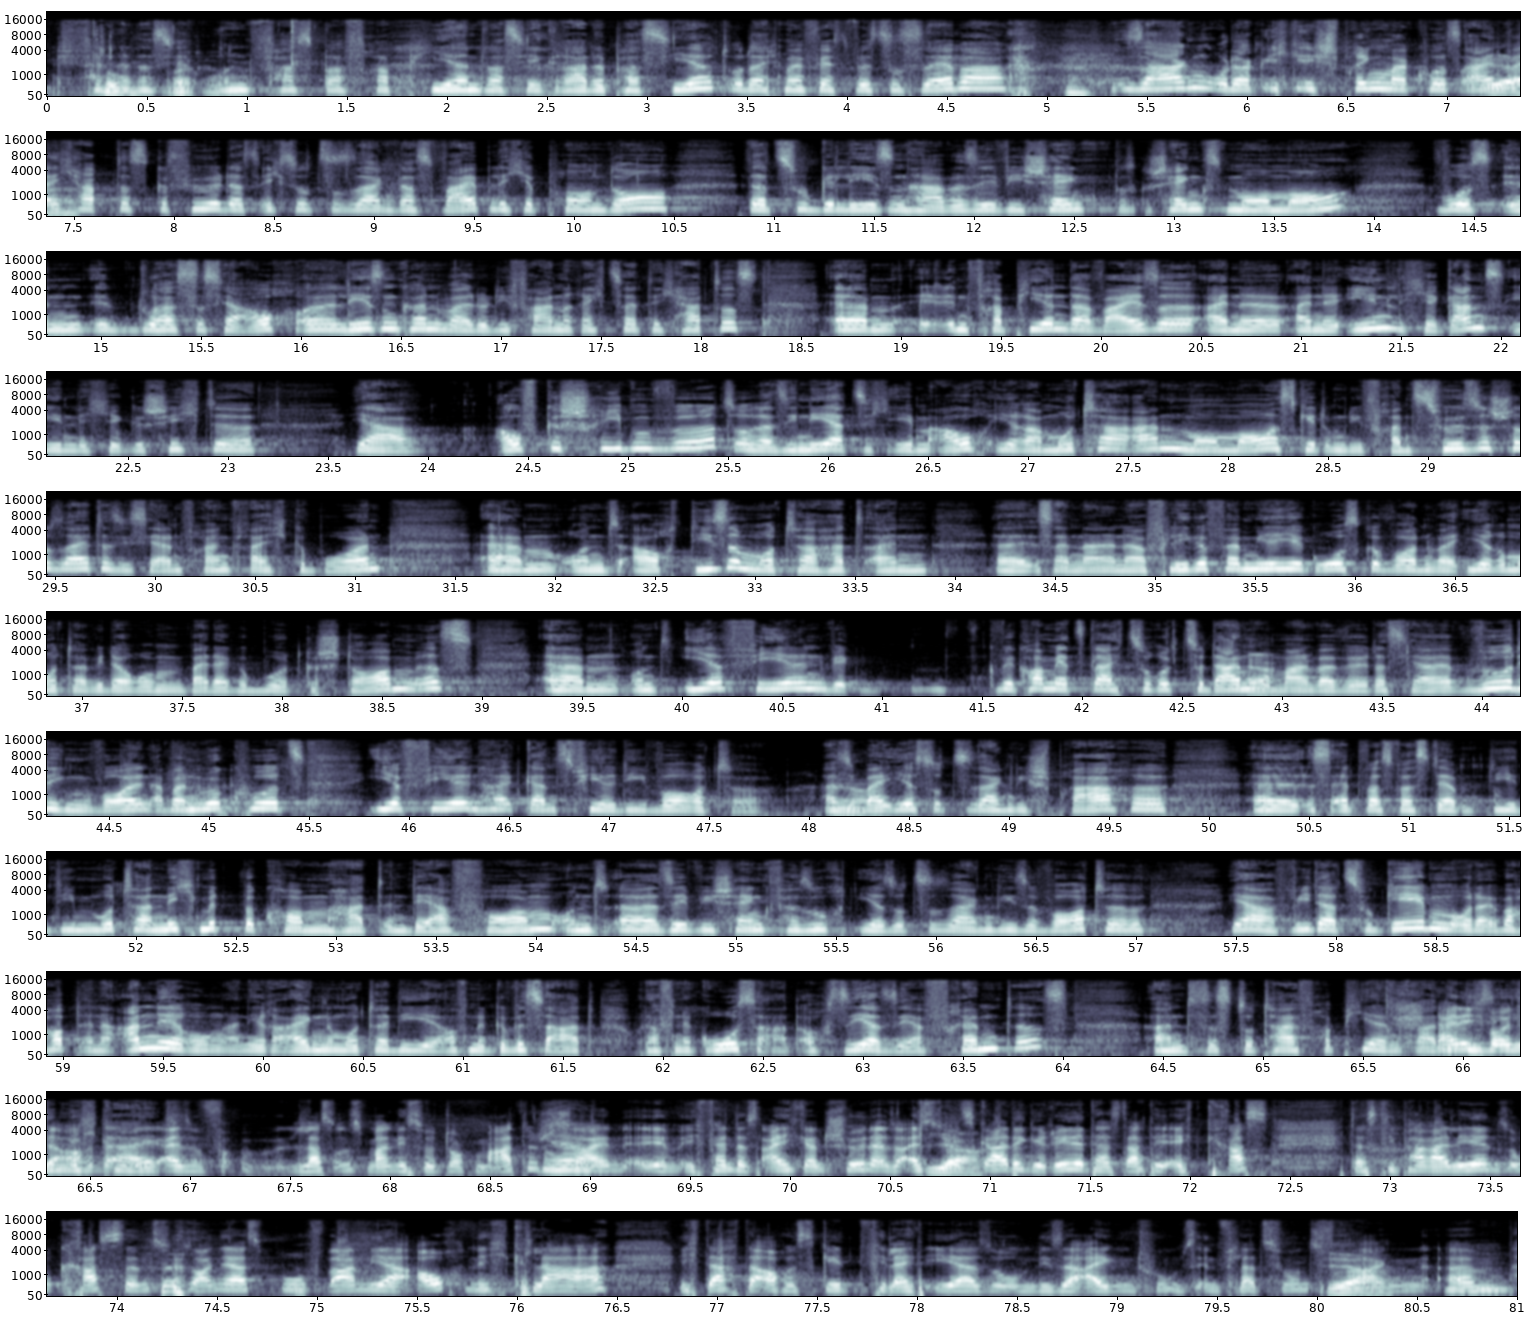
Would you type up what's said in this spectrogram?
Ich finde so, das ja unfassbar frappierend, was hier gerade passiert. Oder ich meine, vielleicht willst du es selber sagen oder ich, ich springe mal kurz ein, ja. weil ich habe das Gefühl, dass ich sozusagen das weibliche Pendant dazu gelesen habe, Sylvie Schenk, Schenks Moment, wo es in, du hast es ja auch äh, lesen können, weil du die Fahne rechtzeitig hattest, ähm, in frappierender Weise eine, eine ähnliche, ganz ähnliche Geschichte ja aufgeschrieben wird oder sie nähert sich eben auch ihrer Mutter an, Moment. Es geht um die französische Seite. Sie ist ja in Frankreich geboren. Ähm, und auch diese Mutter hat ein, äh, ist in einer Pflegefamilie groß geworden, weil ihre Mutter wiederum bei der Geburt gestorben ist. Ähm, und ihr fehlen, wir, wir kommen jetzt gleich zurück zu deinem ja. Roman, weil wir das ja würdigen wollen, aber nur kurz, ihr fehlen halt ganz viel die Worte. Also ja. bei ihr ist sozusagen die Sprache äh, ist etwas, was der, die, die Mutter nicht mitbekommen hat in der Form. Und äh, Sevi Schenk versucht ihr sozusagen diese Worte ja, wieder zu geben oder überhaupt eine Annäherung an ihre eigene Mutter, die auf eine gewisse Art oder auf eine große Art auch sehr, sehr fremd ist. Und es ist total frappierend, gerade Nein, ich wollte auch, also lass uns mal nicht so dogmatisch ja. sein. Ähm, ich fände das eigentlich ganz schön. Also als ja. du jetzt gerade geredet hast, dachte ich echt krass, dass die Parallelen so krass sind zu Sonjas Buch, war mir auch nicht klar. Ich dachte auch, es geht vielleicht eher so um diese Eigentumsinflationsfragen. Ja. Ähm, mhm.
